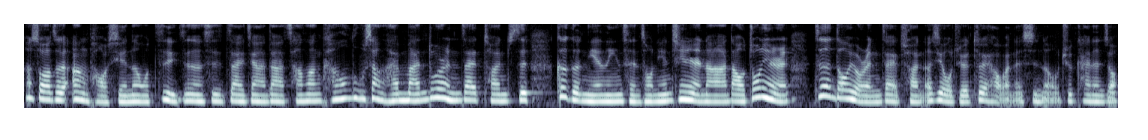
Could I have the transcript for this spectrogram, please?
那说到这个暗跑鞋呢，我自己真的是在加拿大常常看到路上还蛮多人在穿，就是各个年龄层，从年轻人啊到中年人，真的都有人在穿。而且我觉得最好玩的是呢，我去看那种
